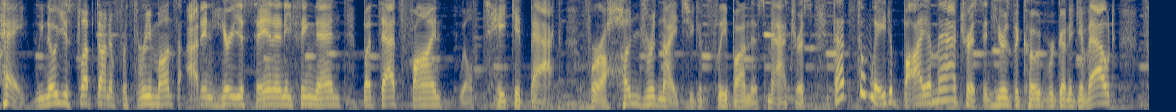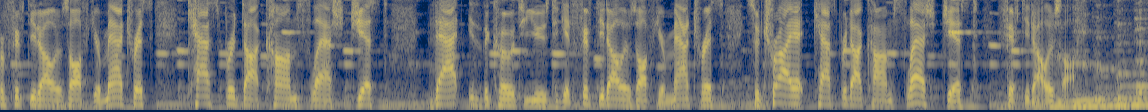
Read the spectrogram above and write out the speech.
"Hey, we know you slept on it for 3 months. I didn't hear you saying anything then, but that's fine. We'll take it back for a 100 nights you can sleep on this mattress. That's the way to buy a mattress. And here's the code we're going to give out for $50 off your mattress. Casper.com slash gist. That is the code to use to get $50 off your mattress. So try it. Casper.com slash gist. $50 off.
